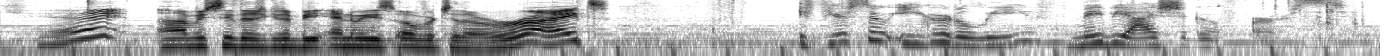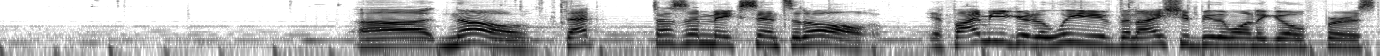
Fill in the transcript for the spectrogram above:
Okay. Obviously, there's gonna be enemies over to the right. If you're so eager to leave, maybe I should go first. Uh, no, that doesn't make sense at all. If I'm eager to leave, then I should be the one to go first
